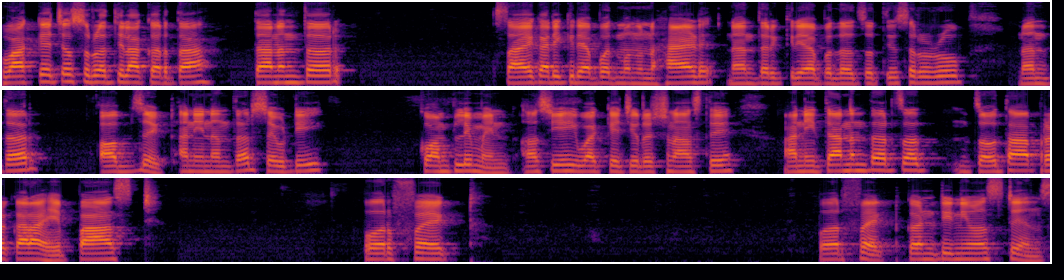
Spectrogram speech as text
वाक्याच्या सुरुवातीला करता त्यानंतर सहाय्यकारी क्रियापद म्हणून हॅड नंतर क्रियापदाचं तिसरं रूप नंतर ऑब्जेक्ट आणि नंतर शेवटी कॉम्प्लिमेंट अशी ही वाक्याची रचना असते. आणि त्यानंतरचा चौथा प्रकार आहे past perfect perfect continuous tense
